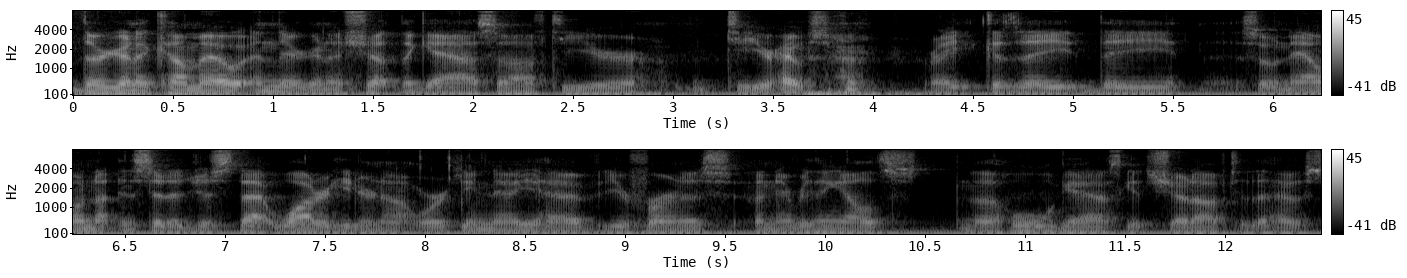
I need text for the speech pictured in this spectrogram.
they're going to come out and they're going to shut the gas off to your to your house, right? Because they they so now instead of just that water heater not working, now you have your furnace and everything else. The whole gas gets shut off to the house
